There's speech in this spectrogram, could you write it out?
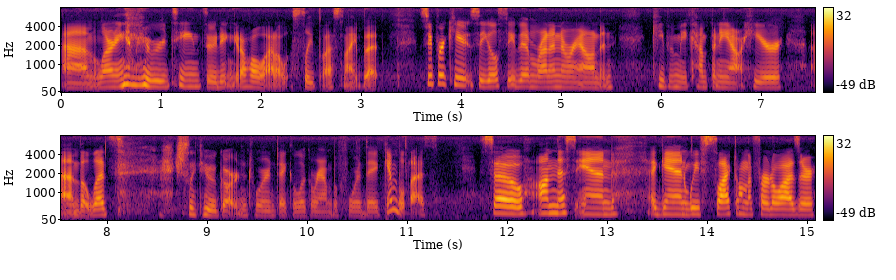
um, learning a new routine, so we didn't get a whole lot of sleep last night, but super cute, so you'll see them running around and keeping me company out here. Um, but let's actually do a garden tour and take a look around before the gimbal dies. So on this end, again, we've slacked on the fertilizer.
